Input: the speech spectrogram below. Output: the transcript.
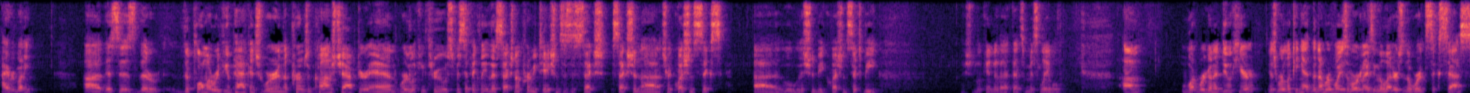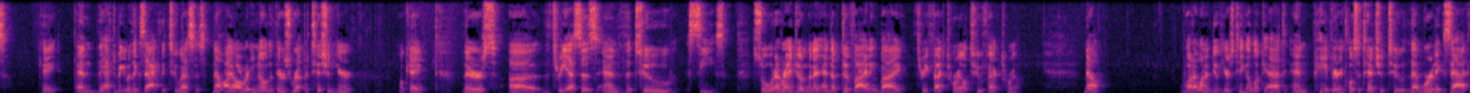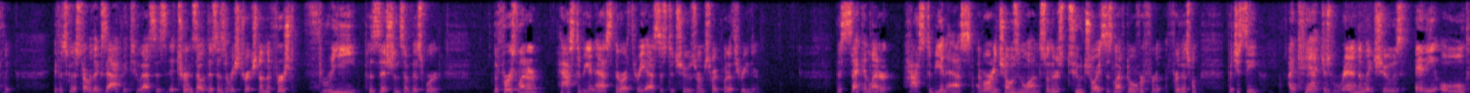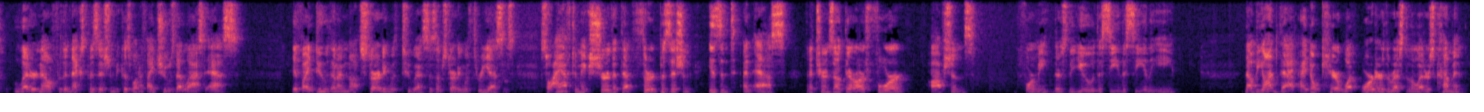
Hi everybody. Uh, this is the diploma review package. We're in the perms and coms chapter, and we're looking through specifically the section on permutations. This is sec section, uh, sorry, question six. Uh, ooh, this should be question six B. I should look into that. That's mislabeled. Um, what we're going to do here is we're looking at the number of ways of organizing the letters in the word success. Okay, and they have to begin with exactly two S's. Now, I already know that there's repetition here. Okay, there's uh, the three S's and the two C's. So whatever I do, I'm going to end up dividing by 3 factorial, 2 factorial. Now, what I want to do here is take a look at and pay very close attention to that word exactly. If it's going to start with exactly two S's, it turns out this is a restriction on the first three positions of this word. The first letter has to be an S. There are three S's to choose from, so I put a 3 there. The second letter has to be an S. I've already chosen one, so there's two choices left over for, for this one. But you see, I can't just randomly choose any old letter now for the next position because what if I choose that last S? If I do, then I'm not starting with two S's, I'm starting with three S's. So I have to make sure that that third position isn't an S. And it turns out there are four options for me. There's the U, the C, the C, and the E. Now, beyond that, I don't care what order the rest of the letters come in.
